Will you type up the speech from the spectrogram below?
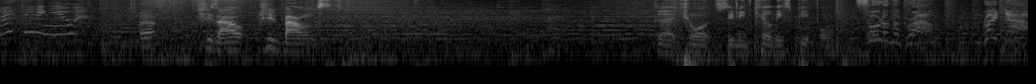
Nice meeting you. Uh, she's out. She's bounced. Good. She won't see me kill these people. Sword on the ground! Right now!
